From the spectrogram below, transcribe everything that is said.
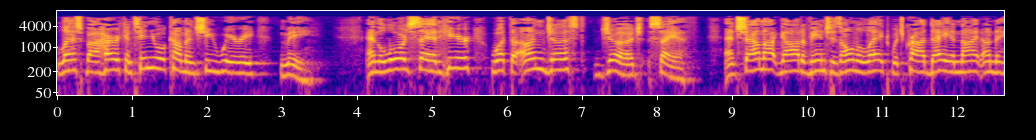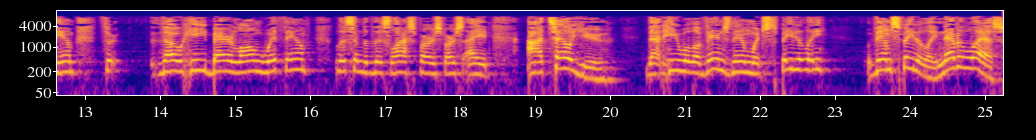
lest by her continual coming she weary me. And the Lord said, Hear what the unjust judge saith. And shall not God avenge his own elect, which cry day and night unto him, th- though he bear long with them? Listen to this last verse, verse 8. I tell you that he will avenge them which speedily, them speedily. Nevertheless,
